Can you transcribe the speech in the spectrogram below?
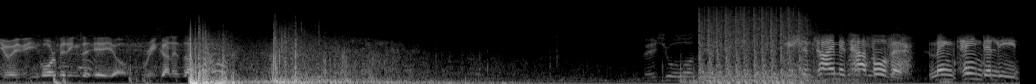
UAV orbiting the AO. Recon is out. Visual on the time is half over. Maintain the lead.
